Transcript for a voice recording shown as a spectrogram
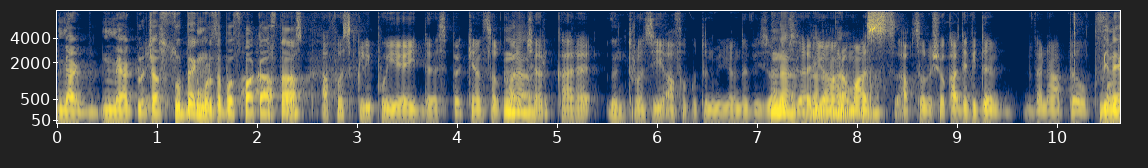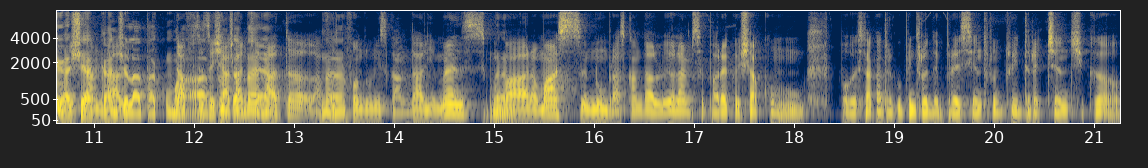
mi-ar, mi-ar plăcea super mult să pot să fac a, asta. A fost, a fost clipul ei despre cancel da. culture da. care într-o zi a făcut un milion de vizualizări. Da, da, eu am da, rămas da. absolut șocat. Evident, venea pe Bine, era și ea cancelat acum. Da, a fost și ea cancelată, a fost da. pe fondul unui scandal imens, cumva da. A rămas în umbra scandalului ăla, mi se pare că și acum povestea că a trecut printr-o depresie într-un tweet recent și că,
